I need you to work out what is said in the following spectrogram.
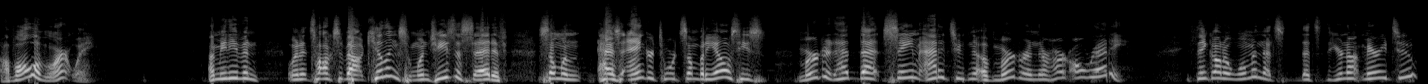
of all of them, aren't we? I mean, even when it talks about killing someone, Jesus said if someone has anger towards somebody else, he's murdered, had that same attitude of murder in their heart already. Think on a woman that's, that's you're not married to,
